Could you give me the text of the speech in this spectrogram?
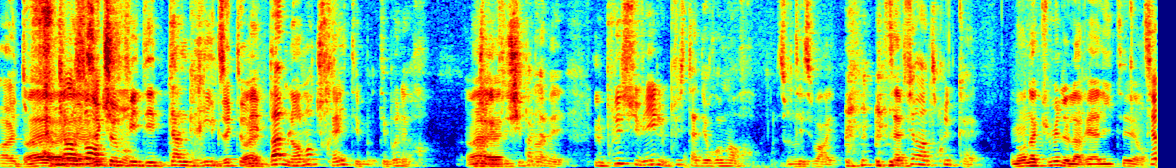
Ouais, ouais, à 15 ans, exactement. tu fais des dingueries. Exactement. Mais bam, le tu te réveilles, t'es, t'es bonheur. Donc, je réfléchis pas la veille. Le plus tu vieillis, le plus t'as des remords sur mm. tes soirées. ça devient un truc quand même. Mais on accumule de la réalité. En fait.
